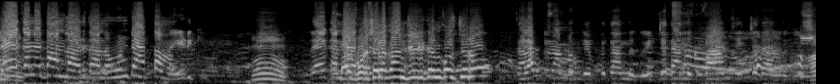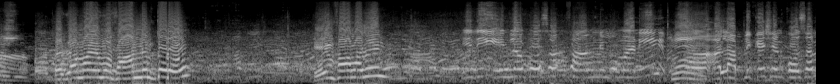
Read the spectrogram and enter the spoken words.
లేకనే తండ్లాడుతాను ఉంటే వస్తామా ఇడికి లేకనే మరి గుడిసెల కానీ జీడికి ఎందుకు వచ్చారు? కలెక్టర్ అమ్మకి ఫామ్స్ పెద్దమ్మ ఏమో ఫామ్ నింపుతారు? ఏం ఫామ్ అది? ఇది ఇంట్లో కోసం ఫామ్ నింపమని వాళ్ళ అప్లికేషన్ కోసం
